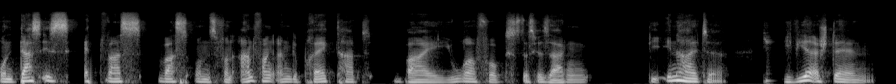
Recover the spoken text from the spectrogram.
Und das ist etwas, was uns von Anfang an geprägt hat bei Jurafuchs, dass wir sagen, die Inhalte, die wir erstellen,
